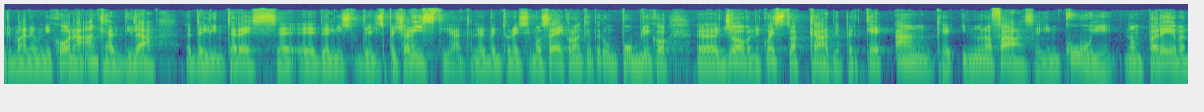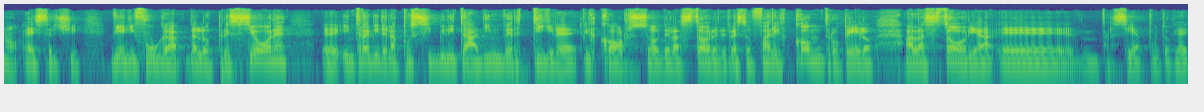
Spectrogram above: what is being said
rimane un'icona anche al di là dell'interesse eh, degli, degli, specialisti anche nel XXI secolo, anche per un pubblico eh, giovane. Questo accade perché anche in una fase in cui non parevano esserci vie di fuga dall'oppressione, eh, intravide la possibilità di invertire il corso della storia, del resto fare il contropelo alla storia e far sì appunto che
